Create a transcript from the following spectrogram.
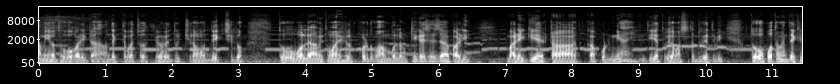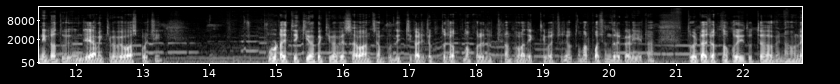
আমিও ধোবো গাড়িটা। দেখতে পাচ্ছ কীভাবে ধুচ্ছিলাম ও দেখছিল। তো ও বলে, আমি তোমার হেল্প করে দেবো? আমি বললাম, ঠিক আছে, যা বাড়ি বাড়ি গিয়ে একটা কাপড় নিয়ে আয়, দিয়ে তুই আমার সাথে ধুয়ে দিবি। তো ও প্রথমে দেখে নিল যে আমি কীভাবে ওয়াশ করছি। পুরোটাইতে কীভাবে কীভাবে সাবান শ্যাম্পু দিচ্ছি, গাড়িটা কত যত্ন করে ধুচ্ছিলাম তোমরা দেখতেই পাচ্ছ। যেহেতু আমার পছন্দের গাড়ি এটা, তো এটা যত্ন করেই ধুতে হবে, না হলে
